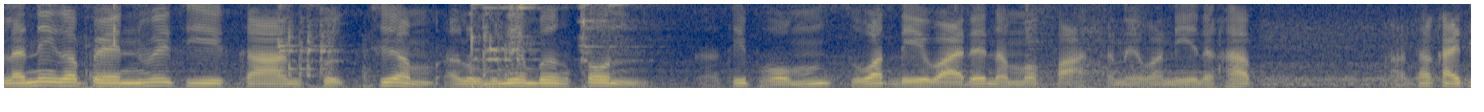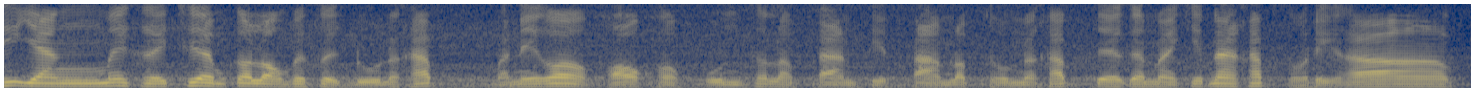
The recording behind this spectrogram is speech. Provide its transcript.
และนี่ก็เป็นวิธีการฝึกเชื่อมอลูมิเนียมเบื้องต้น ที่ผมสวัสดีวายได้นำมาฝากกันในวันนี้นะครับ ถ้าใครที่ยังไม่เคยเชื่อมก็ลองไปฝึกดูนะครับ วันนี้ก็ขอขอบคุณสำหรับการติดตามรับชมนะครับ เจอกันใหม่คลิปหน้าครับ สวัสดีครับ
